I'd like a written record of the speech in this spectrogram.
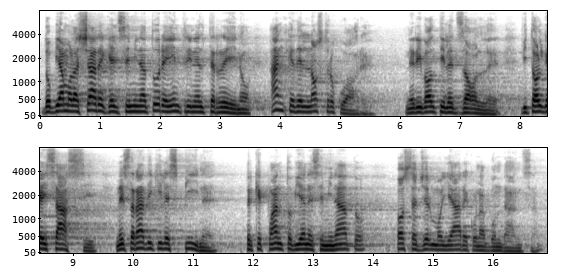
dobbiamo lasciare che il seminatore entri nel terreno anche del nostro cuore, ne rivolti le zolle, vi tolga i sassi, ne sradichi le spine, perché quanto viene seminato possa germogliare con abbondanza.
